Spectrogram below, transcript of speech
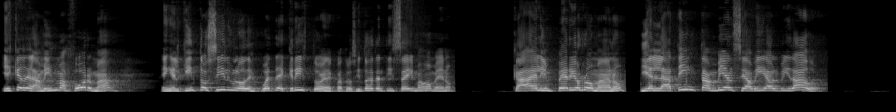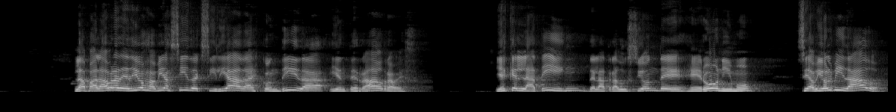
Y es que de la misma forma, en el quinto siglo después de Cristo, en el 476 más o menos, cae el imperio romano y el latín también se había olvidado. La palabra de Dios había sido exiliada, escondida y enterrada otra vez. Y es que el latín de la traducción de Jerónimo se había olvidado.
